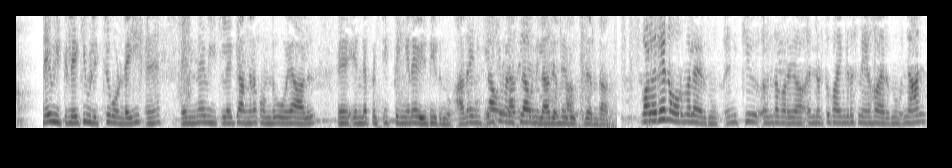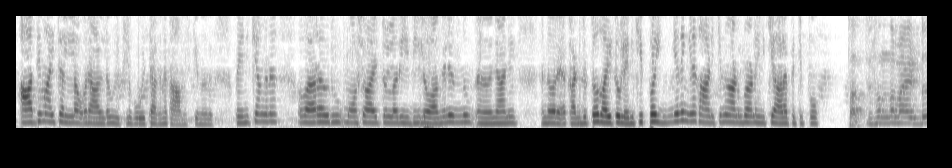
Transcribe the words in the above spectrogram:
എന്നെ വീട്ടിലേക്ക് വിളിച്ചു കൊണ്ടുപോയി എന്നെ വീട്ടിലേക്ക് അങ്ങനെ കൊണ്ടുപോയ ആൾ എന്നെ പറ്റി ഇപ്പൊ ഇങ്ങനെ എഴുതിയിരുന്നു. അത് എനിക്ക് എനിക്ക് മനസ്സിലാവുന്നില്ല. അതിന്റെ ഒരു ഇതെന്താണ്? വളരെ നോർമൽ ആയിരുന്നു. എനിക്ക് എന്താ പറയാ എന്റെ അടുത്ത് ഭയങ്കര സ്നേഹമായിരുന്നു. ഞാൻ ആദ്യമായിട്ടല്ല ഒരാളുടെ വീട്ടിൽ പോയിട്ട് അങ്ങനെ താമസിക്കുന്നത്. അപ്പൊ എനിക്ക് അങ്ങനെ വേറെ ഒരു മോശമായിട്ടുള്ള രീതിയിലോ അങ്ങനെയൊന്നും ഞാൻ എന്താ പറയാ എനിക്ക് എനിക്കിപ്പോ ഇങ്ങനെ ഇങ്ങനെ കാണിക്കുന്ന കാണുമ്പോഴാണ് എനിക്ക് ആളെ പറ്റി ഇപ്പോ സത്യസന്ധമായിട്ട്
